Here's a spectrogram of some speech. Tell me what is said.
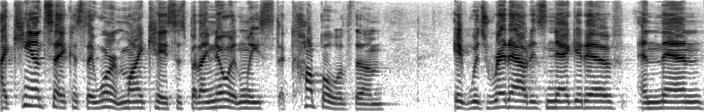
I can't say, because they weren't my cases, but I know at least a couple of them, it was read out as negative, and then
